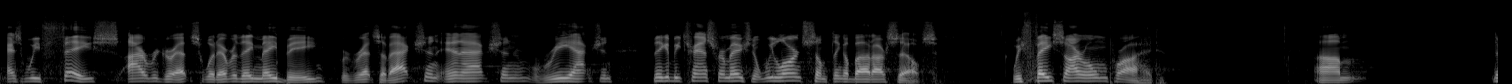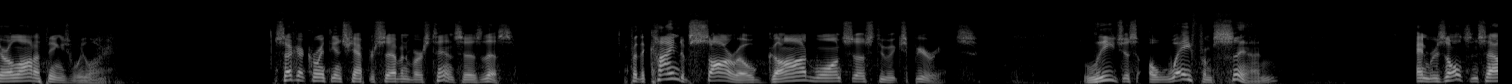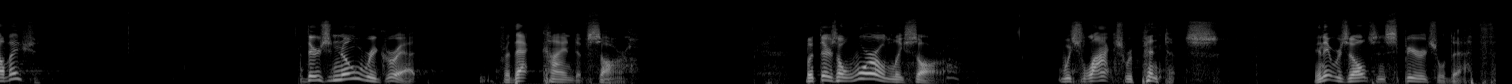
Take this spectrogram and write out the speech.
as we face our regrets, whatever they may be regrets of action, inaction, reaction they can be transformational. We learn something about ourselves, we face our own pride. Um, there are a lot of things we learn. 2 Corinthians chapter 7 verse 10 says this For the kind of sorrow God wants us to experience leads us away from sin and results in salvation. There's no regret for that kind of sorrow. But there's a worldly sorrow which lacks repentance, and it results in spiritual death.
